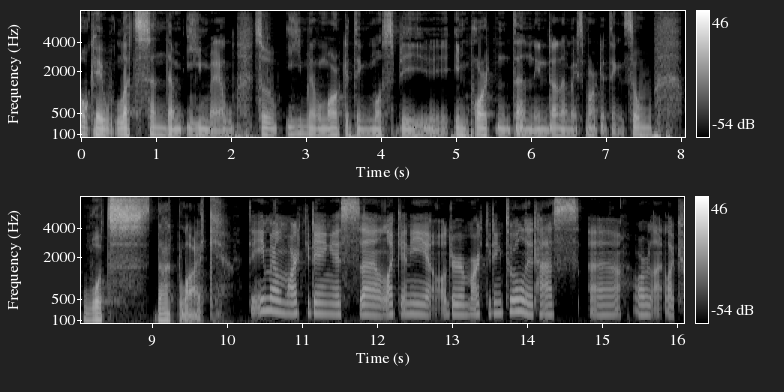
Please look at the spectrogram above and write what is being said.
okay, let's send them email. So email marketing must be important then in Dynamics marketing. So what's that like? The email marketing is uh, like any other marketing tool. It has, uh, or like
